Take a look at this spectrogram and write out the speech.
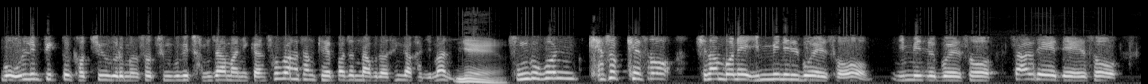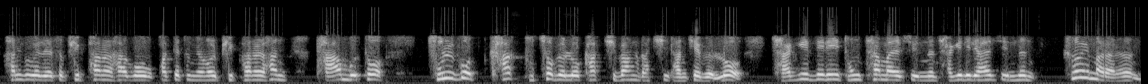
뭐 올림픽도 거치고 그러면서 중국이 잠잠하니까 소강 상태에 빠졌나 보다 생각하지만 예. 중국은 계속해서 지난번에 인민일보에서 인민일보에서 사드에 대해서 한국에 대해서 비판을 하고 박 대통령을 비판을 한 다음부터 줄곧 각 부처별로 각 지방자치 단체별로 자기들이 동참할 수 있는 자기들이 할 수 있는 소위 말하는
